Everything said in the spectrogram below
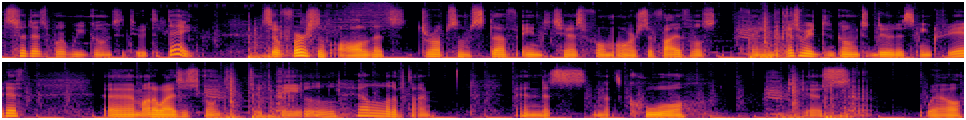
So that's what we're going to do today. So first of all, let's drop some stuff in the chest from our survival thing because we're going to do this in creative. Um, otherwise, it's going to take a hell lot of time, and that's not cool because, well,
